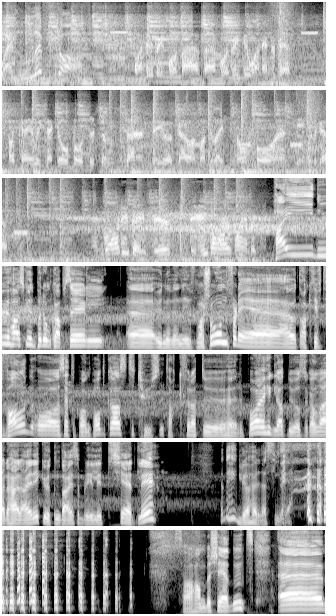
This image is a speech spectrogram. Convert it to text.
When liftoff. One, two, three, four, five, five, four, three, two, one. Enter bed. Okay, we checked all four systems, and there you go on modulation, all four, and keying with a go. Quality base here. The Eagle has landed. Hei, du har skudd på romkapsel. Uh, unødvendig informasjon, for det er jo et aktivt valg å sette på en podkast. Tusen takk for at du hører på. Hyggelig at du også kan være her, Eirik. Uten deg så blir det litt kjedelig. Det er hyggelig å høre deg si det. sa han beskjedent. Eh,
